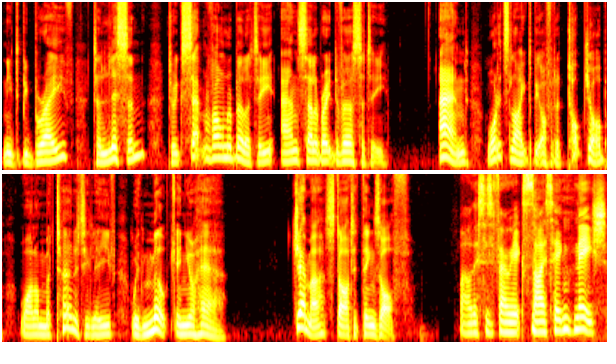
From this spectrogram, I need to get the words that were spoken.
need to be brave, to listen, to accept vulnerability, and celebrate diversity. And what it's like to be offered a top job while on maternity leave with milk in your hair. Gemma started things off. Well, this is very exciting. Nish.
